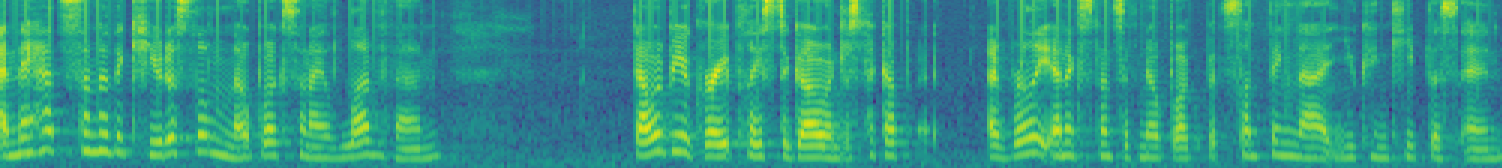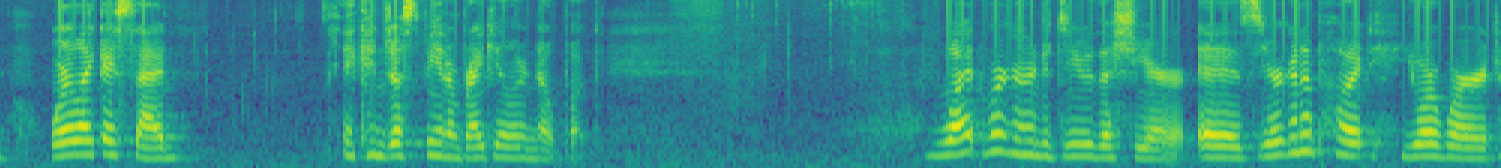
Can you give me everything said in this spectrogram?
and they had some of the cutest little notebooks and I love them. That would be a great place to go and just pick up a really inexpensive notebook, but something that you can keep this in. Or, like I said, it can just be in a regular notebook. What we're going to do this year is you're going to put your word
